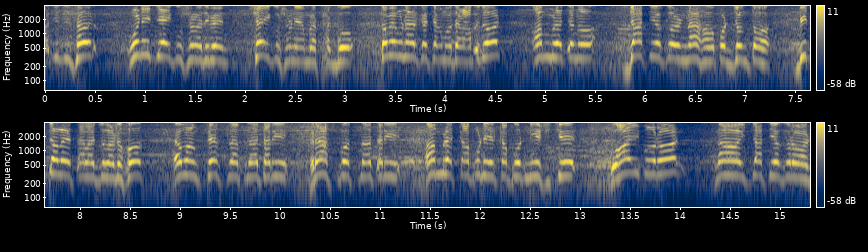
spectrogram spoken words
আজিজি স্যার, উনি যে ঘোষণা দেবেন, সেই ঘোষণায় আমরা থাকব। তবে ওনার কাছে আমাদের আবেদন, আমরা যেন জাতীয়করণ না হওয়া পর্যন্ত বিদ্যালয়ে তালা ঝোলানো হোক এবং ল্যাব না চারি, রাজপথ না চারি, আমরা কাপড়ের কাপড় নিয়ে এসেছি। ওয়াই মরণ না হয় জাতীয়করণ।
